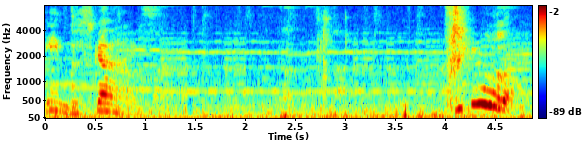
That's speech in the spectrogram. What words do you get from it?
In disguise.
